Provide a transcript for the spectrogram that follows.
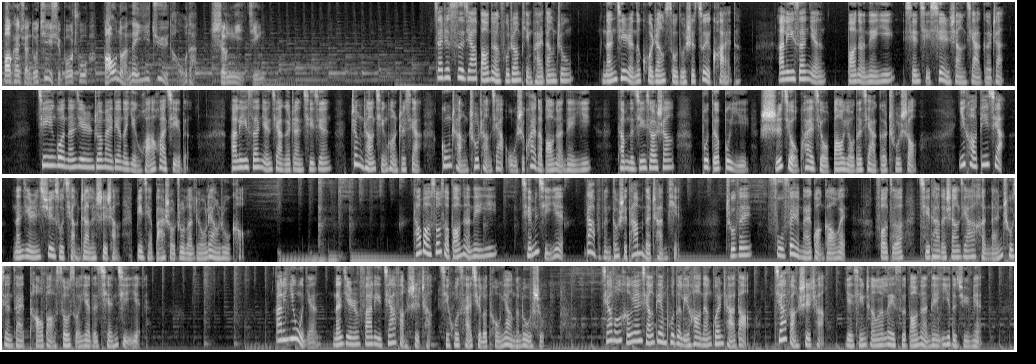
报刊选读继续播出保暖内衣巨头的生意经。在这四家保暖服装品牌当中，南极人的扩张速度是最快的。2013年。保暖内衣掀起线上价格战，经营过南极人专卖店的尹华华记得，二零一三年价格战期间，正常情况之下，工厂出厂价五十块的保暖内衣，他们的经销商不得不以十九块九包邮的价格出售。依靠低价，南极人迅速抢占了市场，并且把守住了流量入口。淘宝搜索保暖内衣，前面几页大部分都是他们的产品，除非。付费买广告位，否则其他的商家很难出现在淘宝搜索页的前几页。二零一五年，南极人发力家纺市场，几乎采取了同样的路数。加盟恒源祥店铺的李浩南观察到，家纺市场也形成了类似保暖内衣的局面，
